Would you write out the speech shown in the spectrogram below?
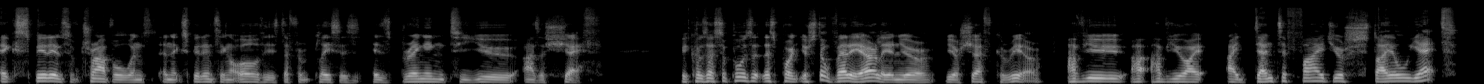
experience of travel and, and experiencing all of these different places is bringing to you as a chef? Because I suppose at this point you're still very early in your your chef career. Have you have you identified your style yet,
